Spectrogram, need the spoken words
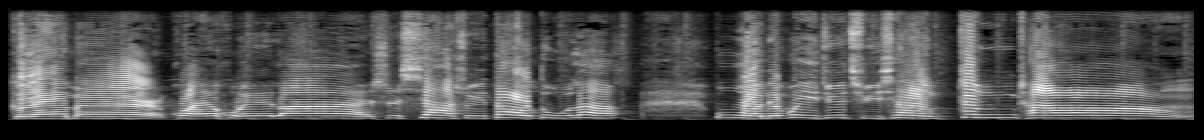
哥们儿，快回来！是下水道堵了，我的味觉取向正常。”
